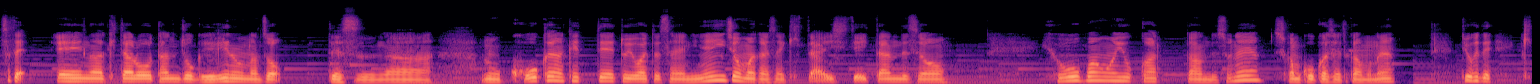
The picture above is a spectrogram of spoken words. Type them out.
さて、映画、鬼太郎誕生ゲゲの謎ですが、あの、公開が決定と言われてですね、2年以上前からですね、期待していたんですよ。評判は良かったんですよね。しかも公開されてからもね。というわけで、期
